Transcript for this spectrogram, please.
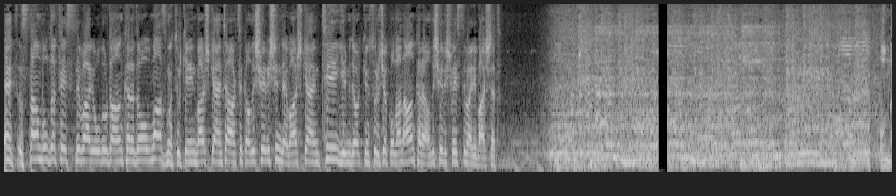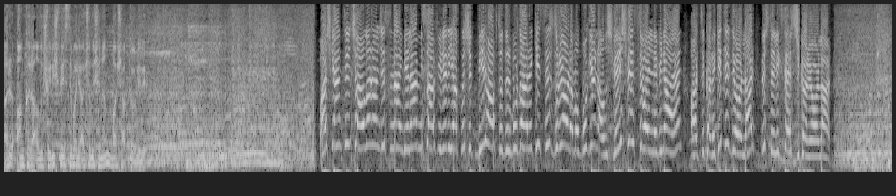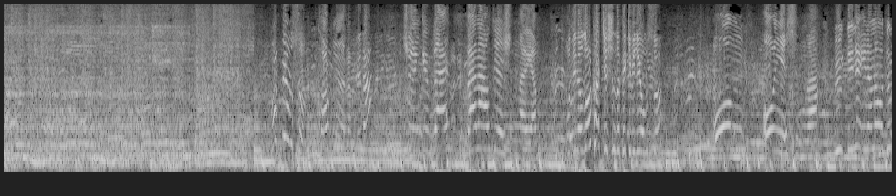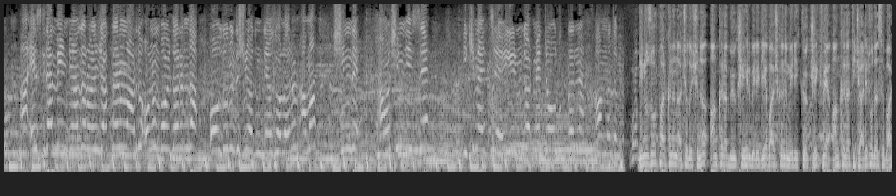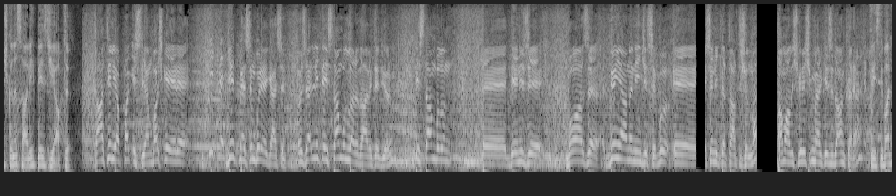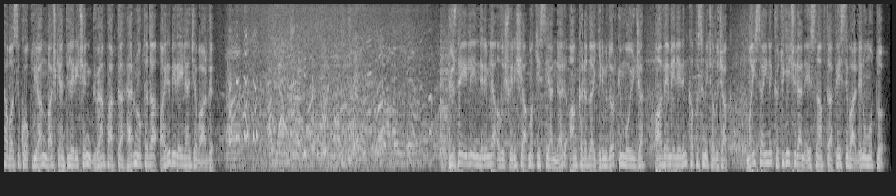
Evet İstanbul'da festival olur da Ankara'da olmaz mı? Türkiye'nin başkenti artık alışverişin de başkenti 24 gün sürecek olan Ankara Alışveriş Festivali başladı. Onlar Ankara Alışveriş Festivali açılışının baş aktörleri. Başkentin çağlar öncesinden gelen misafirleri yaklaşık bir haftadır burada bugün alışveriş festivaline binaen artık hareket ediyorlar, üstelik ses çıkarıyorlar. Korkmuyor musun? Korkmuyorum. Neden? Çünkü ben ben 6 yaşındayım. O dinozor kaç yaşında peki biliyor musun? 10 10 yaşında. Büyüklüğüne inanamadım. Aa, eskiden benim dinozor oyuncaklarım vardı. Onun boylarında olduğunu düşünüyordum dinozorların ama şimdi ama şimdi ise 2 metre 24 metre olduklarını anladım. Dinozor Parkı'nın açılışını Ankara Büyükşehir Belediye Başkanı Melih Gökçek ve Ankara Ticaret Odası Başkanı Salih Bezci yaptı. Tatil yapmak isteyen başka yere gitmesin buraya gelsin. Özellikle İstanbulluları davet ediyorum. İstanbul'un e, denizi, boğazı, dünyanın incisi bu e, kesinlikle tartışılmaz. Ama alışverişin merkezi de Ankara. Festival havası koklayan başkentliler için Güven Park'ta her noktada ayrı bir eğlence vardı. %50 indirimle alışveriş yapmak isteyenler Ankara'da 24 gün boyunca AVM'lerin kapısını çalacak. Mayıs ayını kötü geçiren esnaf da festivalden umutlu.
